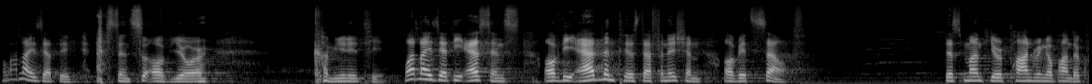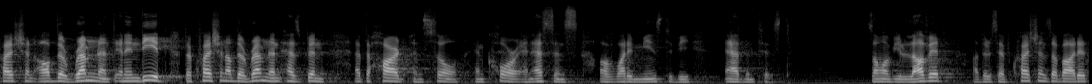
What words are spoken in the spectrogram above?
What lies at the essence of your community? What lies at the essence of the Adventist definition of itself? This month, you're pondering upon the question of the remnant, and indeed, the question of the remnant has been at the heart and soul and core and essence of what it means to be Adventist. Some of you love it, others have questions about it,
